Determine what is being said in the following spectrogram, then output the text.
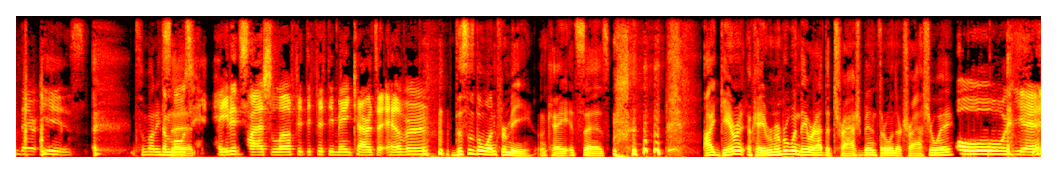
there is Somebody the said most hated slash love 50-50 main character ever. this is the one for me. Okay, it says. I guarantee. Okay, remember when they were at the trash bin throwing their trash away? oh yeah.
